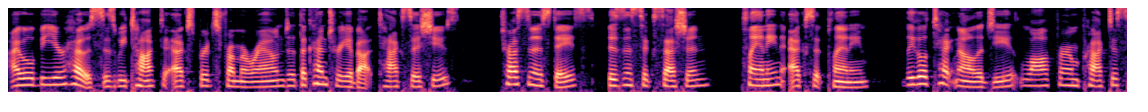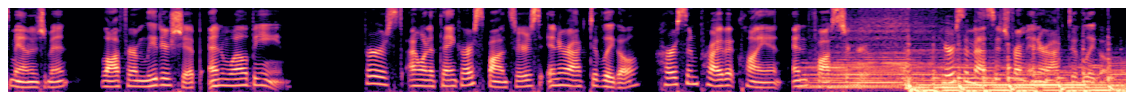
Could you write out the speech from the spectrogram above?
I will be your host as we talk to experts from around the country about tax issues, trust and estates, business succession, planning, exit planning, legal technology, law firm practice management, law firm leadership, and well being. First, I want to thank our sponsors, Interactive Legal, Carson Private Client, and Foster Group. Here's a message from Interactive Legal.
